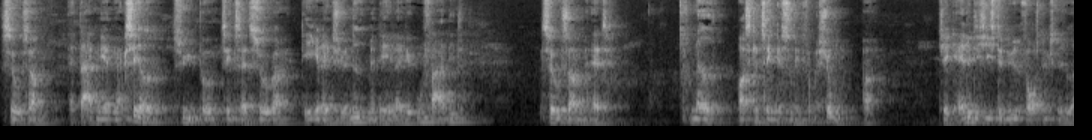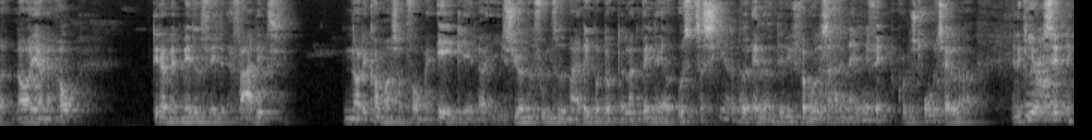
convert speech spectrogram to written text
Så som, at der er et mere nuanceret syn på tilsat sukker. Det er ikke rent cyanid, men det er heller ikke ufarligt såsom at mad også kan tænkes som information og tjekke alle de sidste nye forskningsnyheder. Nå ja, men hov, det der med mættet fedt er farligt, når det kommer som form af æg, eller i syrnet fuldfede mejeriprodukter, eller en vellagret ost, så sker der noget andet end det, vi formoder. Så har det en anden effekt på kolesteroltal og energiopsætning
